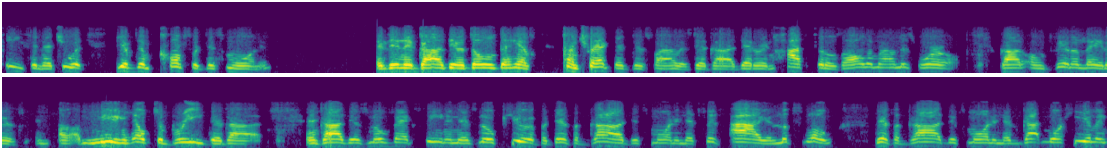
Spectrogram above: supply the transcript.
peace and that you would give them comfort this morning. And then, God, there are those that have contracted this virus, dear God, that are in hospitals all around this world. God, on ventilators, uh, needing help to breathe, dear God. And God, there's no vaccine and there's no cure, but there's a God this morning that sits high and looks low. There's a God this morning that's got more healing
